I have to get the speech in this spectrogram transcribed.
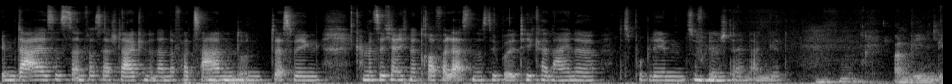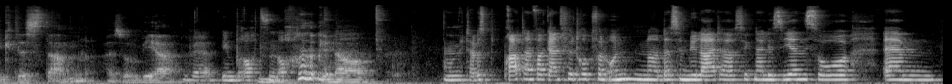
eben da ist, ist es einfach sehr stark ineinander verzahnt mhm. und deswegen kann man sich eigentlich nicht darauf verlassen, dass die Politik alleine das Problem zufriedenstellend mhm. angeht. Mhm. An wen liegt es dann? Also wer? wer wen braucht es mhm. noch? Genau. Ich glaube, es braucht einfach ganz viel Druck von unten und dass ihm die Leute auch signalisieren, so, ähm,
